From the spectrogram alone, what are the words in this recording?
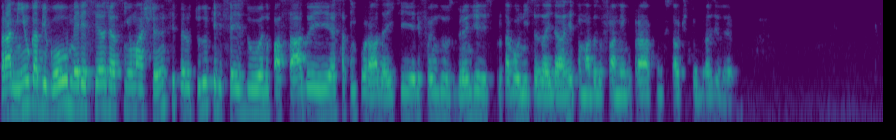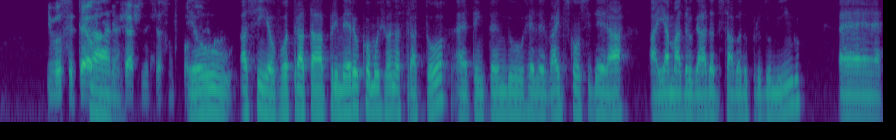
para mim, o Gabigol merecia já assim uma chance pelo tudo que ele fez do ano passado e essa temporada aí que ele foi um dos grandes protagonistas aí da retomada do Flamengo para conquistar o título brasileiro. E você, Theo, Cara, o que você acha desse assunto? Eu, assim, eu vou tratar primeiro como o Jonas tratou, é, tentando relevar e desconsiderar aí a madrugada do sábado para o domingo. É,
